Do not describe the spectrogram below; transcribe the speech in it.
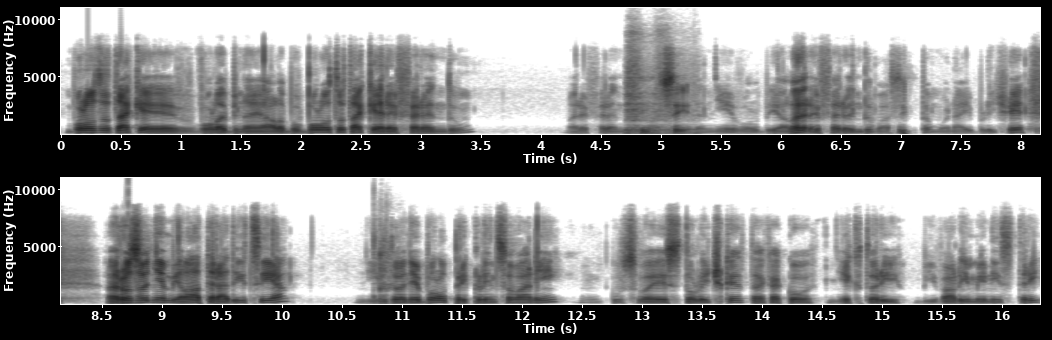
Bolo to také volebné, alebo bolo to také referendum. Referendum asi, nie voľby, ale referendum asi k tomu najbližšie. Rozhodne milá tradícia. Nikto nebol priklincovaný ku svojej stoličke, tak ako niektorí bývalí ministri,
